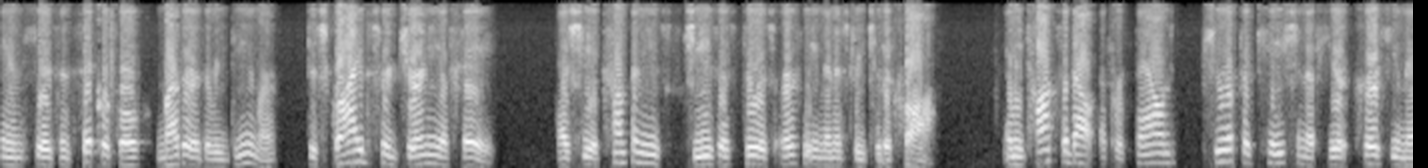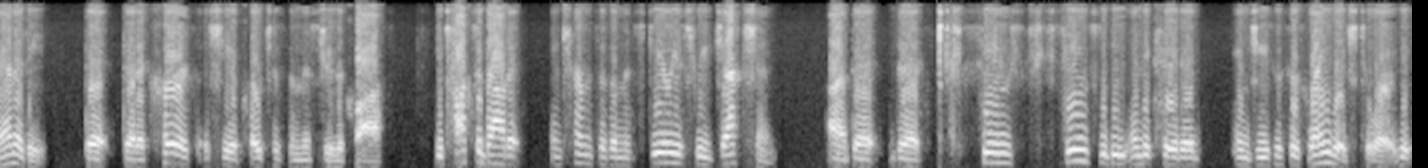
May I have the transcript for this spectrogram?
in his encyclical Mother of the Redeemer, describes her journey of faith as she accompanies Jesus through his earthly ministry to the cross. And he talks about a profound purification of her, her humanity that, that occurs as she approaches the mystery of the cross. He talks about it in terms of a mysterious rejection uh, that that seems seems to be indicated in Jesus' language to her. He,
